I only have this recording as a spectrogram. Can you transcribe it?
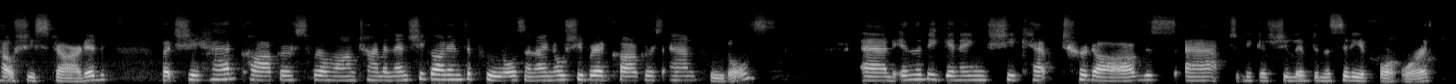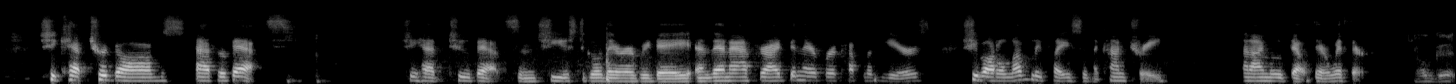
how she started, but she had Cockers for a long time, and then she got into poodles, and I know she bred Cockers and poodles. And in the beginning, she kept her dogs at because she lived in the city of Fort Worth. She kept her dogs at her vets. She had two vets, and she used to go there every day. And then after I'd been there for a couple of years, she bought a lovely place in the country and I moved out there with her. Oh, good.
